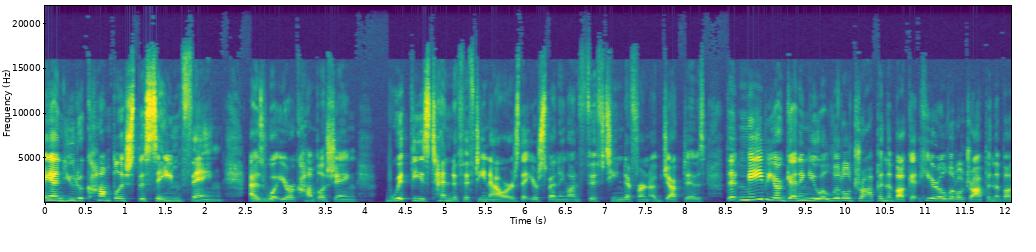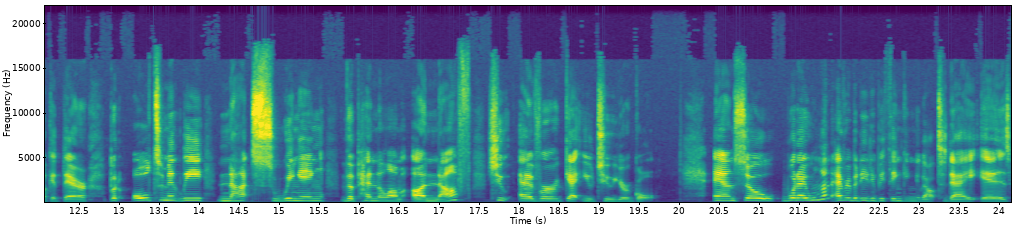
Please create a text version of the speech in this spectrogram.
And you'd accomplish the same thing as what you're accomplishing with these 10 to 15 hours that you're spending on 15 different objectives that maybe are getting you a little drop in the bucket here, a little drop in the bucket there, but ultimately not swinging the pendulum enough to ever get you to your goal. And so, what I want everybody to be thinking about today is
